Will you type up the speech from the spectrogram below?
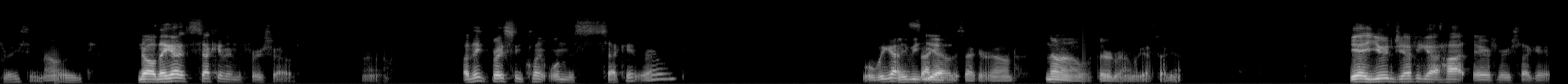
Bryson No. Clint. No, they got second in the first round. Oh. I think Bryson Clint won the second round. Well, we got Maybe- second yeah. in the second round. No, no, no. Third round, we got second. Yeah, you and Jeffy got hot there for a second.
